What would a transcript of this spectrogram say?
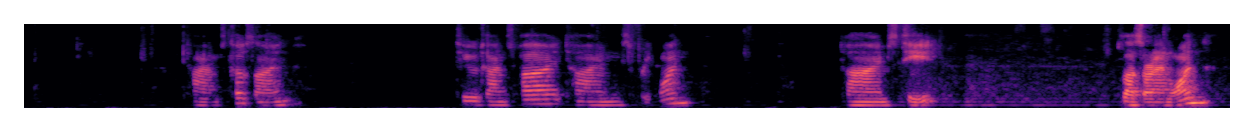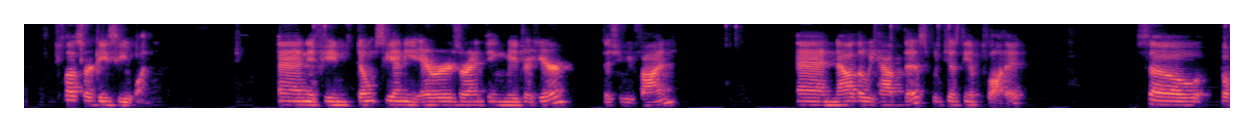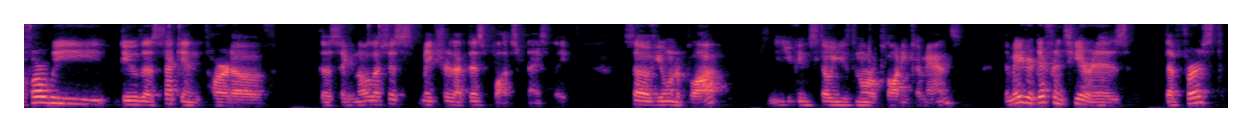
times cosine 2 times pi times freq1 times t plus our n1 plus our dc1. And if you don't see any errors or anything major here, this should be fine. And now that we have this, we just need to plot it. So before we do the second part of the signal, let's just make sure that this plots nicely. So if you want to plot, you can still use the normal plotting commands. The major difference here is the first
